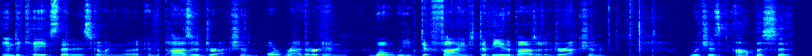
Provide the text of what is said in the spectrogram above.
indicates that it is going in the, in the positive direction, or rather in what we defined to be the positive direction, which is opposite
